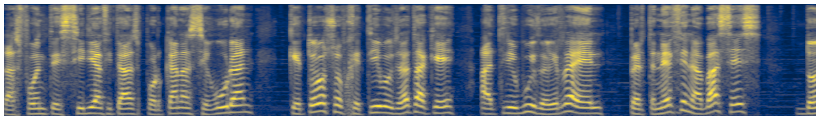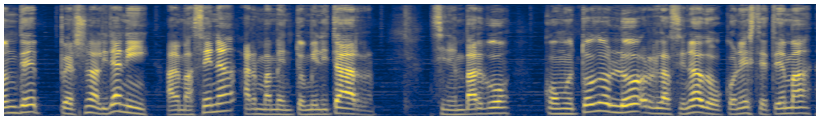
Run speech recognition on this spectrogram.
Las fuentes sirias citadas por Khan aseguran que todos los objetivos del ataque atribuido a Israel pertenecen a bases donde personal iraní almacena armamento militar. Sin embargo, como todo lo relacionado con este tema,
